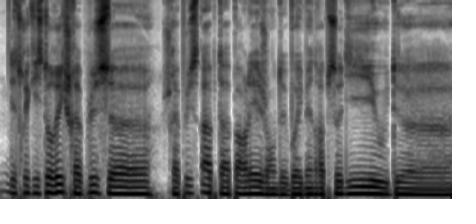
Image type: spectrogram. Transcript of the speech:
Des trucs historiques, je serais plus, euh, je serais plus apte à parler, genre de Bohemian Rhapsody ou de. euh,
